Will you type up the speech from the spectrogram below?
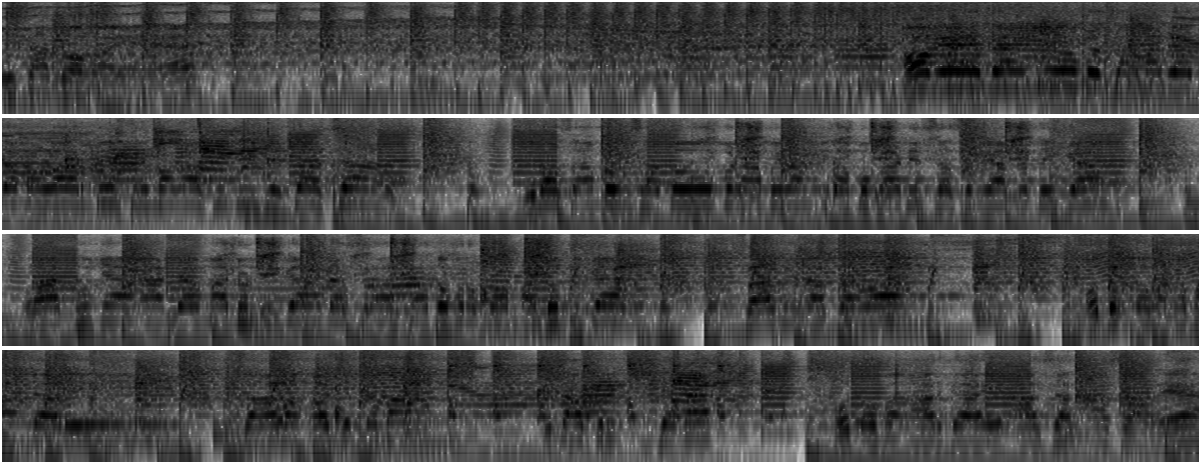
pusat pokoknya ya. Oke, thank you bersama Data All Artis. Terima kasih DJ Caca. Kita sambung satu penampilan kita buka di season yang ketiga. Lagunya ada Madu Tiga, ada salah satu perform Madu Tiga. Saya minta tolong untuk teman-teman dari sahabat ojek teman. Kita break sejenak untuk menghargai azan asar ya.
